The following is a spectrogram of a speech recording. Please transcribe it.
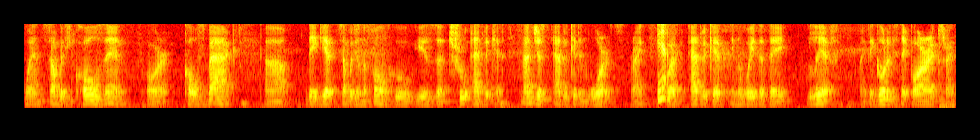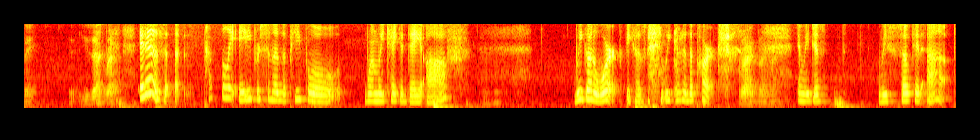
when somebody calls in or calls back, uh, they get somebody on the phone who is a true advocate, not just advocate in words, right? Yeah. But advocate in the way that they live. Like they go to Disney parks, right? They is that right? It is. Uh, Probably 80% of the people, when we take a day off, we go to work because we go to the parks Right, right, right. and we just, we soak it up.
